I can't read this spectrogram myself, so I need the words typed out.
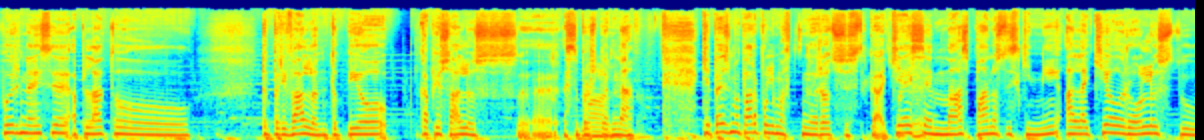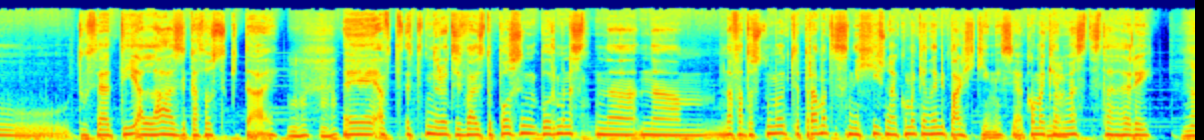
μπορεί να είσαι απλά το, το περιβάλλον το οποίο κάποιος άλλος ε, σε προσπερνά. Μάλιστα. Και παίζουμε πάρα πολύ με αυτή την ερώτηση ουσιαστικά. Και Οκ. σε εμάς πάνω στη σκηνή, αλλά και ο ρόλος του, του θεατή αλλάζει καθώς το κοιτάει. Μμμ, μμμ. Ε, αυτή, αυτή την ερώτηση βάζει. Το πώς μπορούμε να, σ- να, να, να φανταστούμε ότι τα πράγματα συνεχίζουν ακόμα και αν δεν υπάρχει κίνηση, ακόμα και αν Ναι. είμαστε σταθεροί. Ναι.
